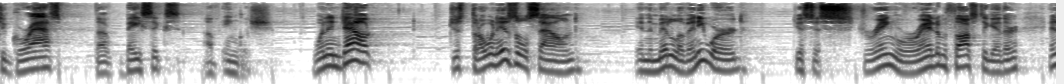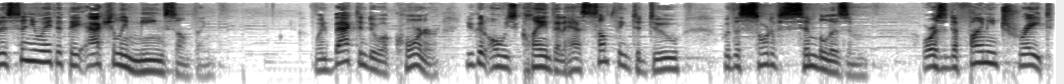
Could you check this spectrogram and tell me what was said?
to grasp the basics of English. When in doubt, just throw an izzle sound in the middle of any word, just to string random thoughts together and insinuate that they actually mean something. When backed into a corner, you can always claim that it has something to do with a sort of symbolism or as a defining trait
